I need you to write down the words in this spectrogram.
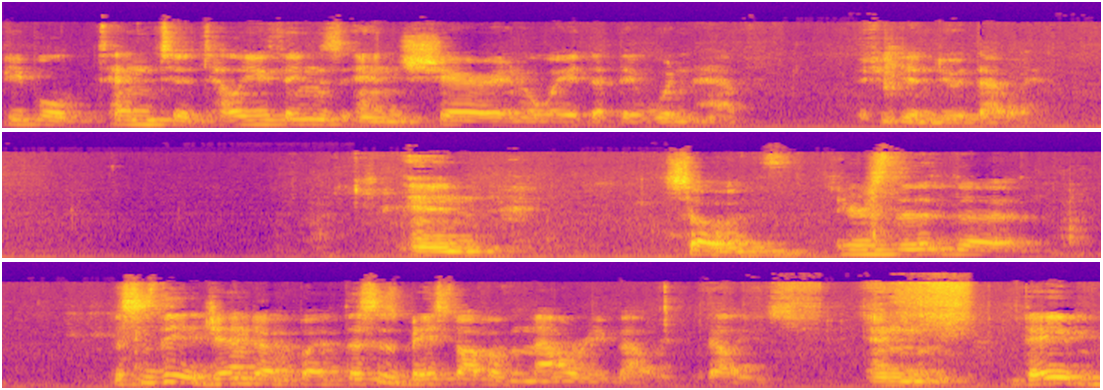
people tend to tell you things and share in a way that they wouldn't have if you didn't do it that way. And so here's the, the this is the agenda, but this is based off of Maori values, and they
